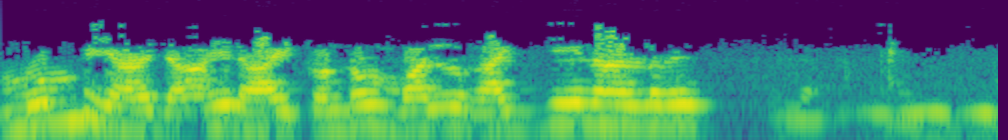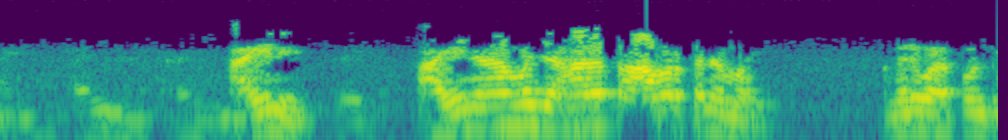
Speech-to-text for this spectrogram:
മുമ്പ് ഇയാൾ ജാഹിലായിക്കൊണ്ടും വൽ ഗയ്യനാണുള്ളത്. അയിന്. അയിനാമ ജഹാലത്ത് ആവർത്തനമായി. അങ്ങനെ കുഴപ്പമുണ്ട്.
